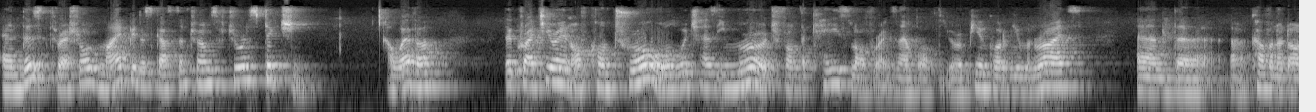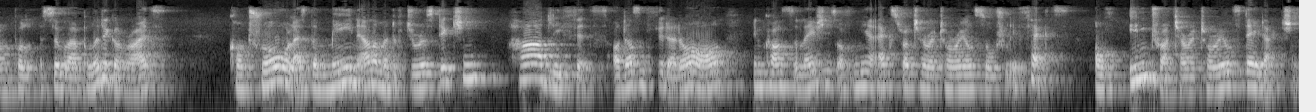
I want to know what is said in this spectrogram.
And this threshold might be discussed in terms of jurisdiction. However, the criterion of control, which has emerged from the case law, for example, of the European Court of Human Rights and the uh, Covenant on Civil and Political Rights, control as the main element of jurisdiction hardly fits or doesn't fit at all in constellations of mere extraterritorial social effects of intraterritorial state action.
